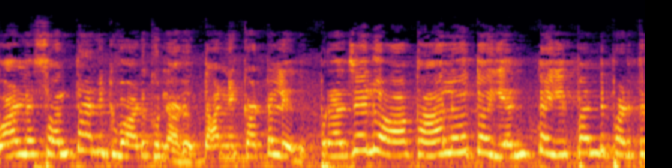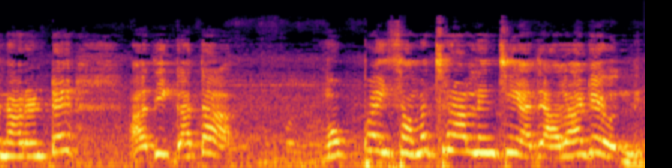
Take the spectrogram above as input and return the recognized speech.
వాళ్ళ సొంతానికి వాడుకున్నారు. దాన్ని కట్టలేదు. ప్రజలు ఆ కాలువతో ఎంత ఇబ్బంది పడుతున్నారంటే అది గత ముప్పై సంవత్సరాల నుంచి అది అలాగే ఉంది.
